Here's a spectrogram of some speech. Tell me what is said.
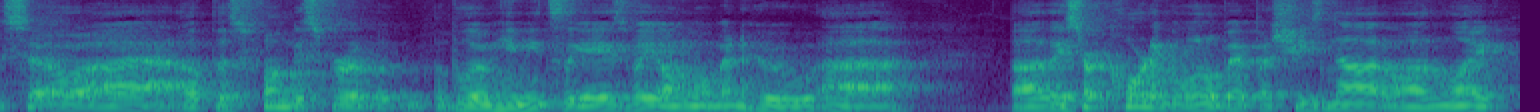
so uh, out this fungus bloom, he meets the gaze of a young woman who. Uh, uh, they start courting a little bit, but she's not on like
